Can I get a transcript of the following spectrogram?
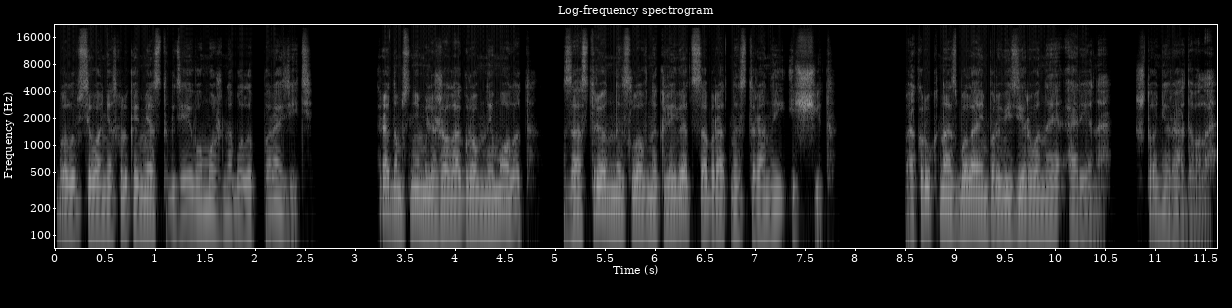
Было всего несколько мест, где его можно было поразить. Рядом с ним лежал огромный молот, заостренный словно клевет с обратной стороны и щит. Вокруг нас была импровизированная арена, что не радовало.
